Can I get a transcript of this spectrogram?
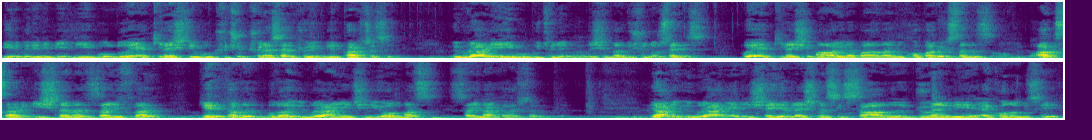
birbirini bildiği, bulduğu, etkileştiği bu küçük küresel köyün bir parçası. Ümraniye'yi bu bütünün dışında düşünürseniz, bu etkileşim ağıyla bağlarını koparırsanız aksar, işlemez, zayıflar, geri kalır. Bu da Ümraniye için iyi olmaz sayın arkadaşlarım. Yani Ümraniye'nin şehirleşmesi, sağlığı, güvenliği, ekonomisi,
